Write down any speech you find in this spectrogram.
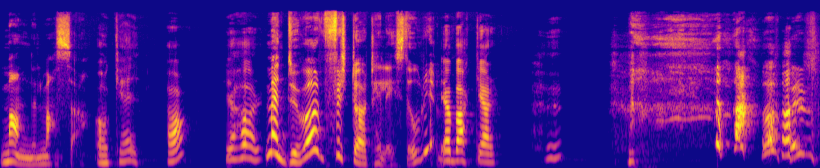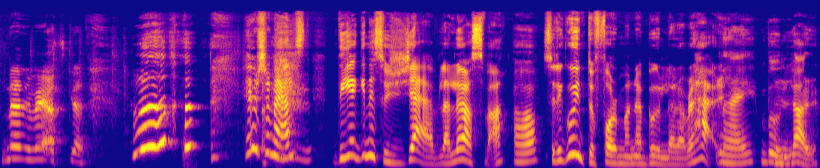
mandelmassa. Okej. Ja, jag hör. Men du har förstört hela historien. Jag backar. Vad var det för nervös skratt? Hur som helst, degen är så jävla lös va? Ja. Så det går inte att forma några bullar av det här. Nej, bullar.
